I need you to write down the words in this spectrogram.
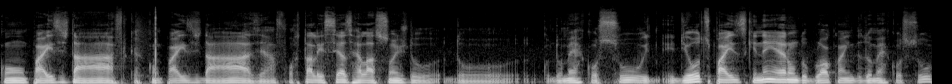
com países da África, com países da Ásia, a fortalecer as relações do, do, do Mercosul e, e de outros países que nem eram do bloco ainda do Mercosul,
